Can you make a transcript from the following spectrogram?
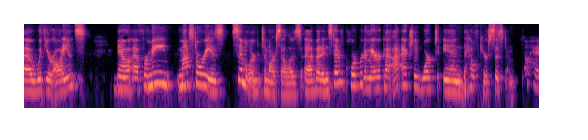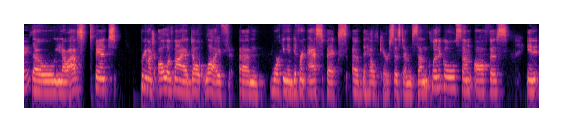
uh, with your audience. Now, mm-hmm. uh, for me, my story is similar to Marcella's, uh, but instead of corporate America, I actually worked in the healthcare system. Okay. So, you know, I've spent pretty much all of my adult life um, working in different aspects of the healthcare system, some clinical, some office, in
